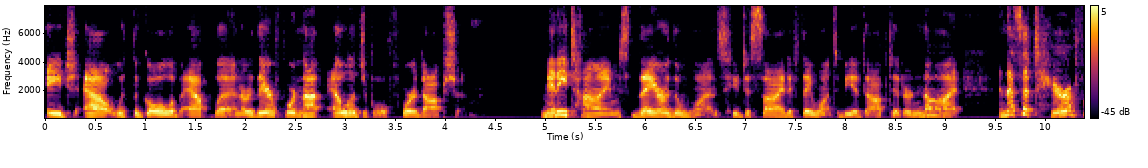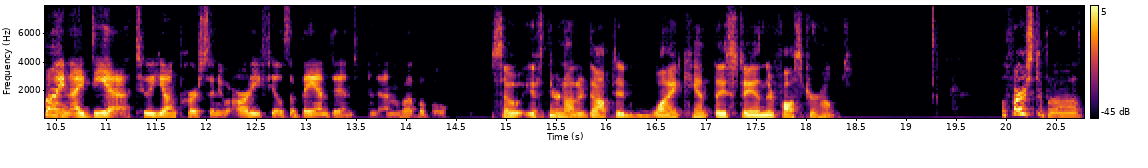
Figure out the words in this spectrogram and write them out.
age out with the goal of APLA and are therefore not eligible for adoption. Many times they are the ones who decide if they want to be adopted or not, and that's a terrifying idea to a young person who already feels abandoned and unlovable. So, if they're not adopted, why can't they stay in their foster homes? Well, first of all,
